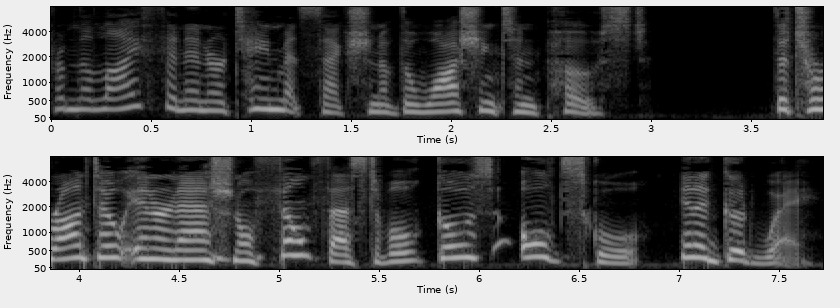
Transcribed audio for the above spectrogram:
From the Life and Entertainment section of the Washington Post. The Toronto International Film Festival goes old school in a good way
